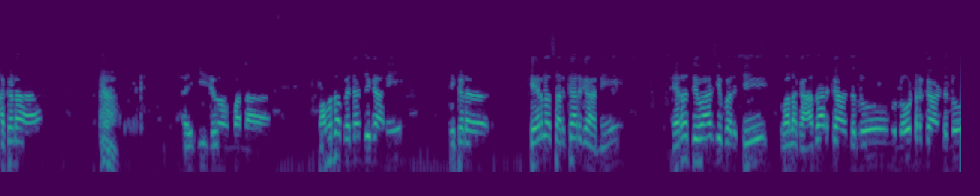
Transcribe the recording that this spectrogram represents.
అక్కడ మన మమతా బెనర్జీ కానీ ఇక్కడ కేరళ సర్కార్ కానీ ఎర్ర దివాజీ పరిచి వాళ్ళకి ఆధార్ కార్డులు ఓటర్ కార్డులు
